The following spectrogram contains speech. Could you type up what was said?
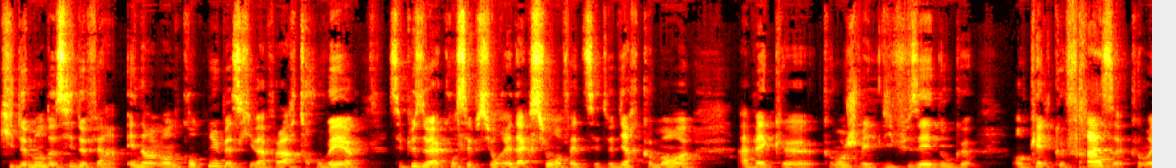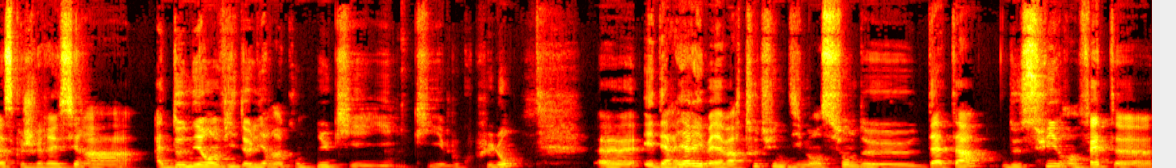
qui demande aussi de faire énormément de contenu parce qu'il va falloir trouver, euh, c'est plus de la conception-rédaction en fait, c'est de dire comment avec comment je vais le diffuser, donc en quelques phrases, comment est-ce que je vais réussir à, donner envie de lire un contenu qui, qui est beaucoup plus long. Euh, et derrière, il va y avoir toute une dimension de data, de suivre en fait euh,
